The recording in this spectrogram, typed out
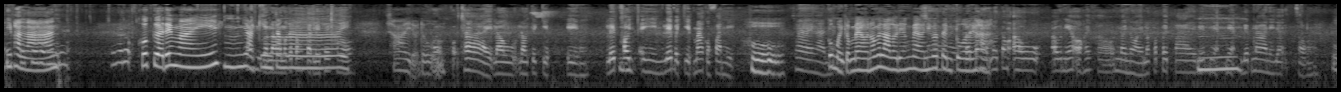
พี่พันล้านใช่ไหมลูกคั่วเกลือได้ไหมอืมอยากกินจังเลราก็ต้องตัดเล็บให้เขายใช่เดี๋ยวโดนเพราะใช่เราเราจะเก็บเอง เล็บเขาไอ้เล็บอะเก็บมากกว่าฟันอีกโหใช่ค่ะก็เหมือนกับแมวเนาะเวลาเราเลี้ยงแมวนี่ก็เต็มตัวเลยค่ะ เราต้องเราต้องเอาเอาเนี้ยออกให้เขาหน่อยๆ แล้วก็ไปปลายเล็บเนี่ยอืมเนี่ยเล็บหน้าเนี่ยจะสองโอ้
